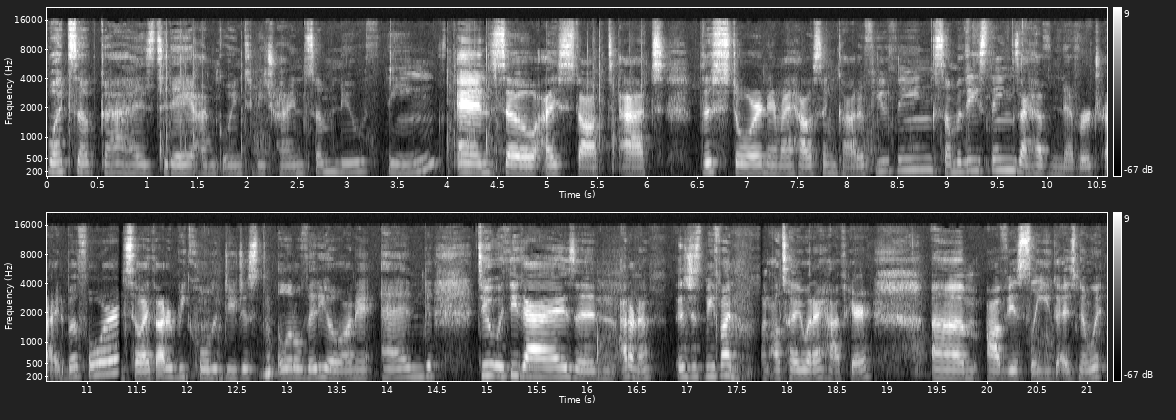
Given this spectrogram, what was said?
What's up guys? Today I'm going to be trying some new things. And so I stopped at the store near my house and got a few things. Some of these things I have never tried before. So I thought it'd be cool to do just a little video on it and do it with you guys and I don't know, it'd just be fun. I'll tell you what I have here. Um, obviously you guys know what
